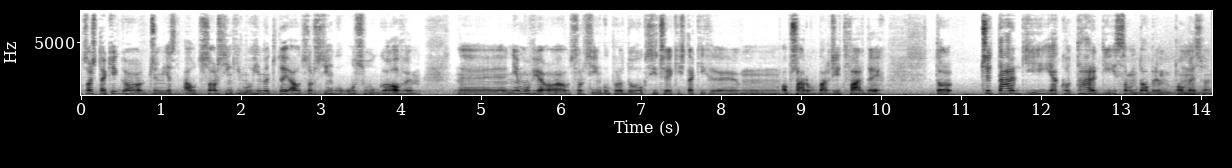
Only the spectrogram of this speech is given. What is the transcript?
coś takiego, czym jest outsourcing i mówimy tutaj outsourcingu usługowym. E, nie mówię o outsourcingu produkcji czy jakichś takich obszarów bardziej twardych. To czy targi jako targi są dobrym pomysłem?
